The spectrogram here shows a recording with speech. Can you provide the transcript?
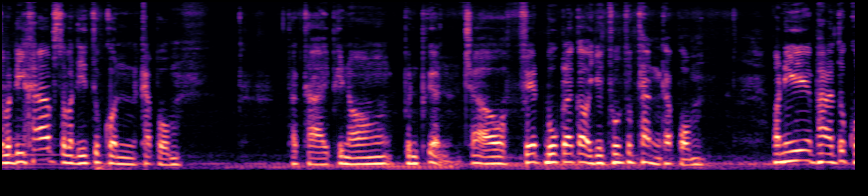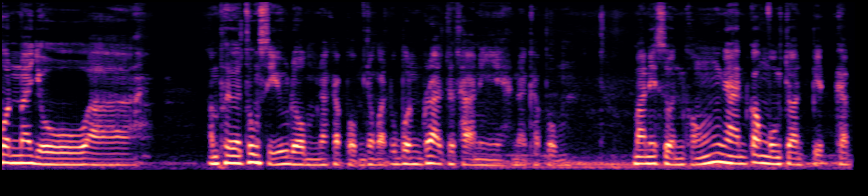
สวัสดีครับ สวัสดีทุกคนครับผม ทักทายพี่น้องเพื่อนๆชาว Facebook แล้วก็ YouTube ทุกท่านครับผม วันนี้พาทุกคนมาอยู่อ่าอำเภอทุ่งศรีอุดมนะครับผมจังหวัดอุบลราชธานีนะครับผมมาในส่วนของงานกล้องวงจรปิดครับ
